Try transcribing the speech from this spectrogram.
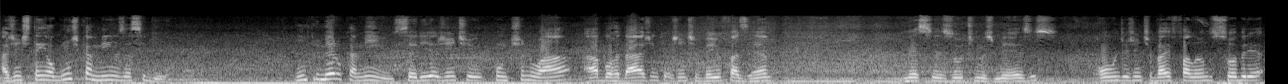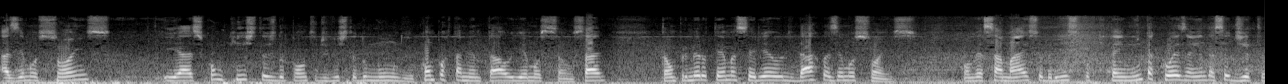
A gente tem alguns caminhos a seguir. Um primeiro caminho seria a gente continuar a abordagem que a gente veio fazendo nesses últimos meses, onde a gente vai falando sobre as emoções e as conquistas do ponto de vista do mundo, comportamental e emoção, sabe? Então, o primeiro tema seria o lidar com as emoções. Conversar mais sobre isso, porque tem muita coisa ainda a ser dita.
